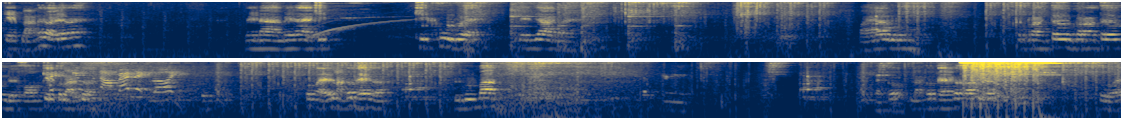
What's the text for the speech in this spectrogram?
เก็บหลังให้หน่อยได้ไหมไม่น่าไม่น่าคิด คิดคู่ด้วยเล่นยากหน่อยไปแล้วลุงกำลังเติมกำลังเติมเดี๋ยวขอเก็บตลาดก่อนสามแม่เหล็กเลยโรงไหนหลังก็แพงเหรอหรือบนบ้านหลังก็หลังก็แพงก็ซ้ำเลยสวย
